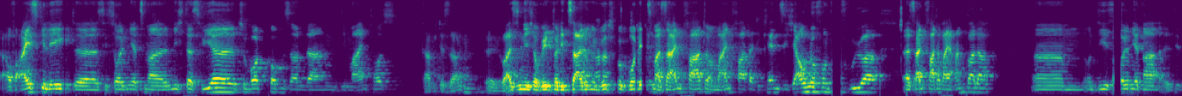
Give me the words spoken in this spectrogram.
auf Eis gelegt. Äh, sie sollten jetzt mal nicht, dass wir zu Wort kommen, sondern die Mainpost. Darf ich das sagen? Ich weiß ich nicht. Auf jeden Fall die Zeitung in Würzburg wollte jetzt mal sein Vater und mein Vater, die kennen sich auch noch von früher. sein Vater war ja Handballer ähm, und die sollen jetzt mal, die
